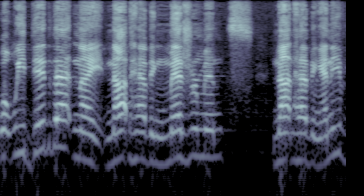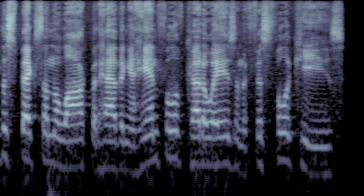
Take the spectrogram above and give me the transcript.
What we did that night, not having measurements, not having any of the specs on the lock, but having a handful of cutaways and a fistful of keys,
